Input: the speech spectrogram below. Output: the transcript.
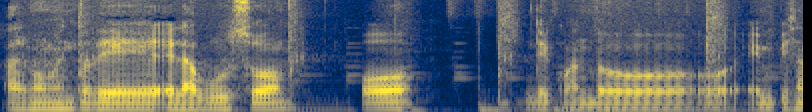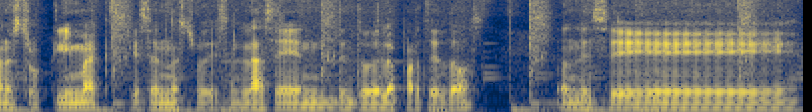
al momento del abuso o de cuando empieza nuestro clímax, que es nuestro desenlace dentro de la parte 2, donde se,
